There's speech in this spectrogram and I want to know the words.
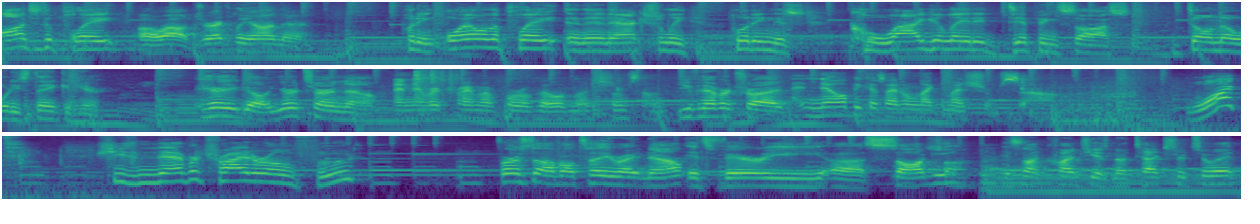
onto the plate. Oh, wow, directly on there. Putting oil on the plate and then actually putting this coagulated dipping sauce. Don't know what he's thinking here. Here you go, your turn now. I never tried my portobello mushroom. So. You've never tried? No, because I don't like mushrooms. So. What? She's never tried her own food? First off, I'll tell you right now, it's very uh, soggy. It's not crunchy, it has no texture to it.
